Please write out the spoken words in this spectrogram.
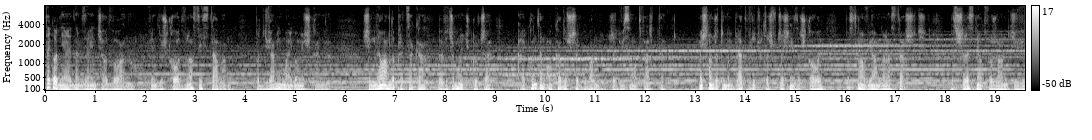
Tego dnia jednak zajęcia odwołano, więc już koło 12 stałam pod drzwiami mojego mieszkania. Sięgnęłam do plecaka, by wyciągnąć klucze, ale kątem oka dostrzegłam, że drzwi są otwarte. Myśląc, że to mój brat wrócił też wcześniej ze szkoły, postanowiłam go nastraszyć. Bezszelestnie otworzyłam drzwi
